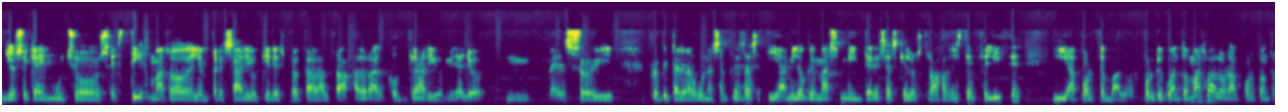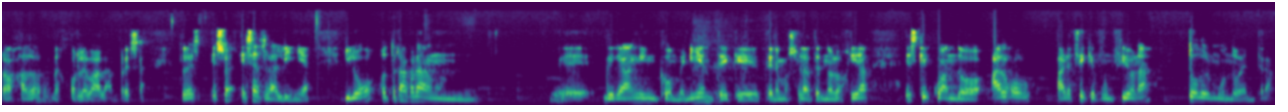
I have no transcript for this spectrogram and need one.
yo sé que hay muchos estigmas, o el empresario quiere explotar al trabajador, al contrario, mira, yo mm, soy propietario de algunas empresas y a mí lo que más me interesa es que los trabajadores estén felices y aporten valor, porque cuanto más valor aporta un trabajador, mejor le va a la empresa. Entonces, esa es la línea. Y luego otra gran eh, gran inconveniente que tenemos en la tecnología es que cuando algo parece que funciona, todo el mundo entra.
